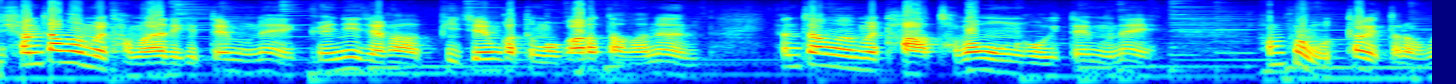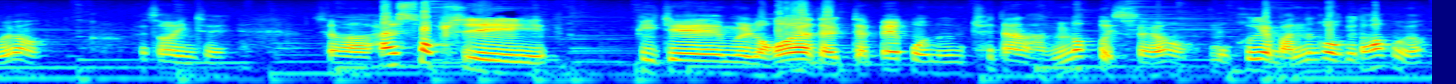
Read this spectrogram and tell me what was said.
현장음을 담아야 되기 때문에 괜히 제가 BGM 같은 거 깔았다가는 현장음을 다 잡아먹는 거기 때문에 함부로 못 하겠더라고요. 그래서 이제 제가 할 수 없이 BGM을 넣어야 될 때 빼고는 최대한 안 넣고 있어요. 뭐 그게 맞는 거기도 하고요.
